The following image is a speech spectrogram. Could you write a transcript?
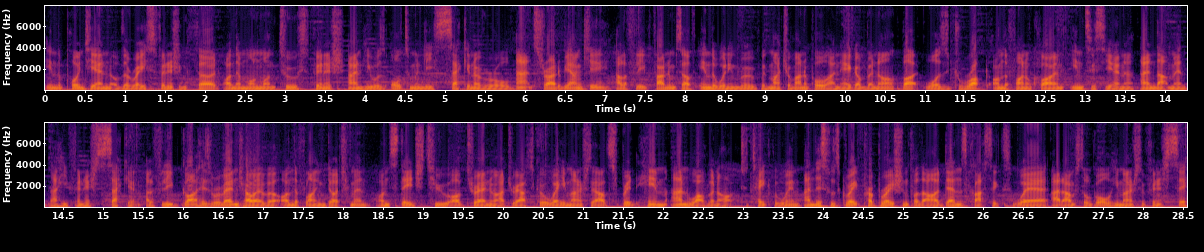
in the pointy end of the race finishing third on the Mont Ventoux finish and he was ultimately second overall. At Strade Bianche Alaphilippe found himself in the winning move with Mathieu van der Poel and Egan Bernal but was dropped on the final climb into Siena and that meant that he finished second. Alaphilippe got his revenge however on the Flying Dutchman on stage 2 of Tirreno Adriatico where he managed to outsprint him and Wout van Aert to take the win. And this was great preparation for the Ardennes Classics where at Amstel Gold he managed to finish 6th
